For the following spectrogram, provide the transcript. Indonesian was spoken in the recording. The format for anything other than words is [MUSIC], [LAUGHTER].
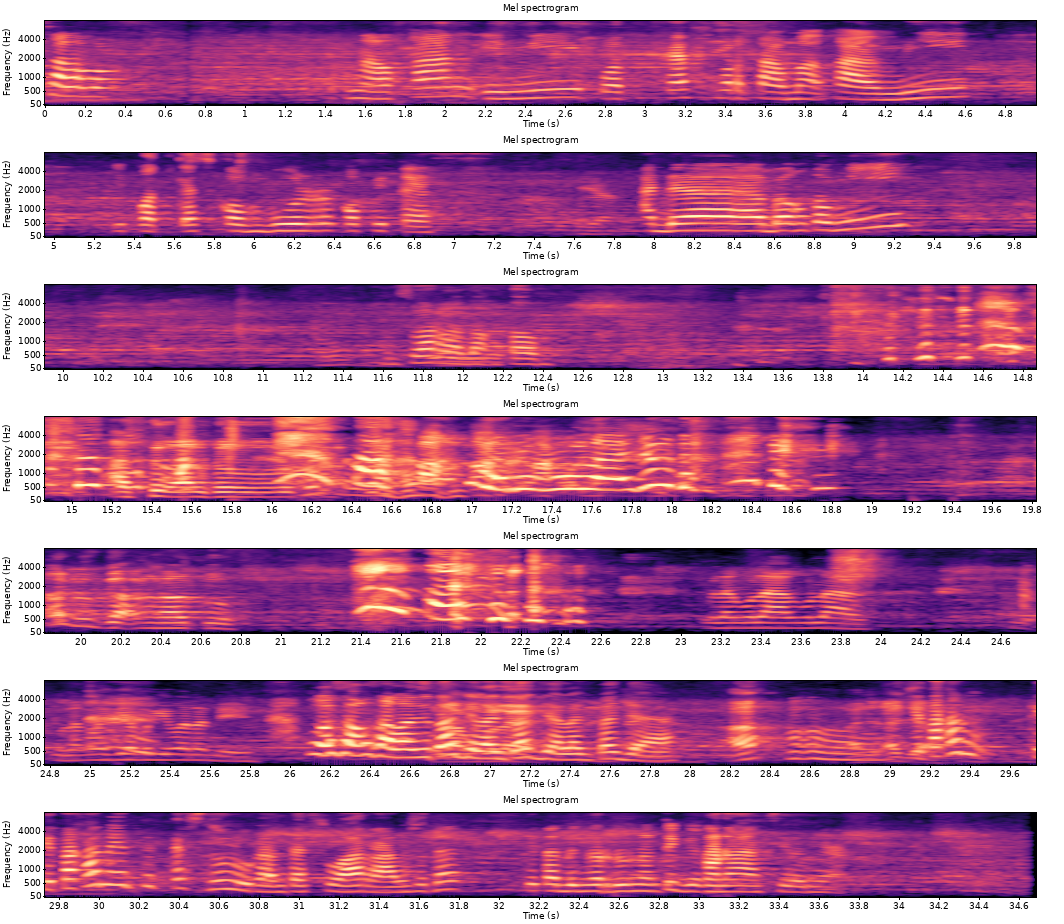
salam. Kenalkan, ini podcast pertama kami di podcast Kombur Kopi Tes. Iya. Ada Bang Tommy. Bersuara Bang Tom. Aduh, aduh. Baru mulai aja udah. Aduh, gak ngaku. [LAUGHS] Ulang, ulang, ulang. Ulang lagi apa gimana nih? Nggak usah, usah lanjut aja, Boleh, lanjut aja, lanjut aja. Hah? Aja. Kita kan kita kan ini tes dulu kan tes suara. Maksudnya kita denger dulu nanti gimana hasilnya.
